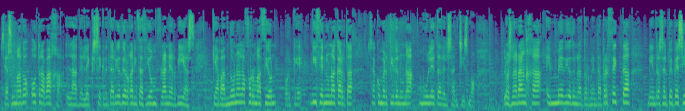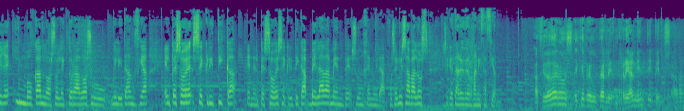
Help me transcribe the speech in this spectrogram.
se ha sumado otra baja, la del exsecretario de organización Fran Hervías, que abandona la formación porque, dice en una carta, se ha convertido en una muleta del sanchismo. Los naranja en medio de una tormenta perfecta, mientras el PP sigue invocando a su electorado, a su militancia, el PSOE se critica, en el PSOE se critica veladamente su ingenuidad. José Luis Ábalos, secretario de organización. A Ciudadanos hay que preguntarle, ¿realmente pensaban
